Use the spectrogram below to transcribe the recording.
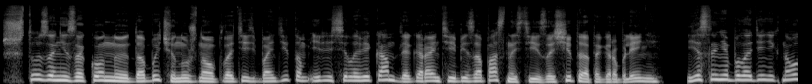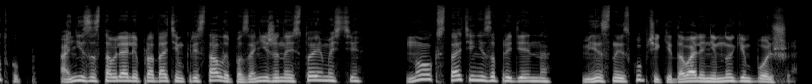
что за незаконную добычу нужно уплатить бандитам или силовикам для гарантии безопасности и защиты от ограблений. Если не было денег на откуп, они заставляли продать им кристаллы по заниженной стоимости. Но, кстати, не запредельно. Местные скупчики давали немногим больше.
